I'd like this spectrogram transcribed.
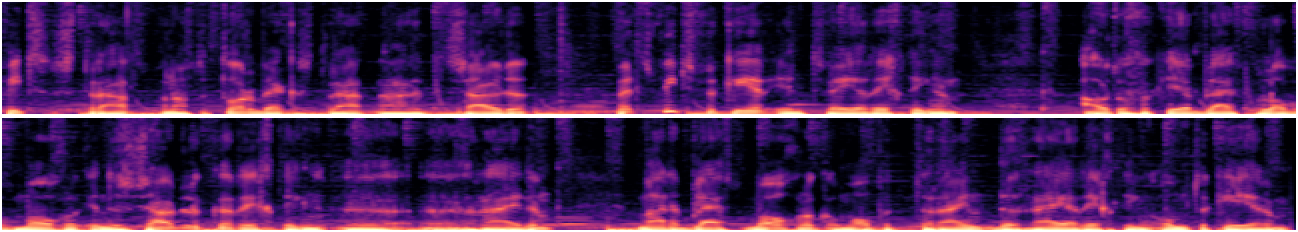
fietsstraat... vanaf de Torbekkenstraat naar het zuiden... met fietsverkeer in twee richtingen. Autoverkeer blijft voorlopig mogelijk in de zuidelijke richting eh, eh, rijden... maar het blijft mogelijk om op het terrein de rijrichting om te keren.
